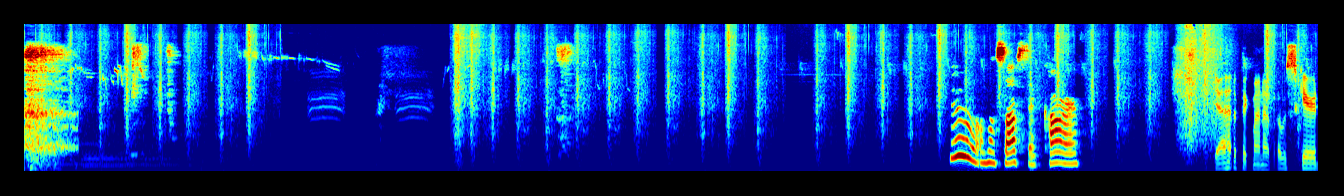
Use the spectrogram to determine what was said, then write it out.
Ooh, almost lost the car. Yeah, I had to pick mine up. I was scared.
